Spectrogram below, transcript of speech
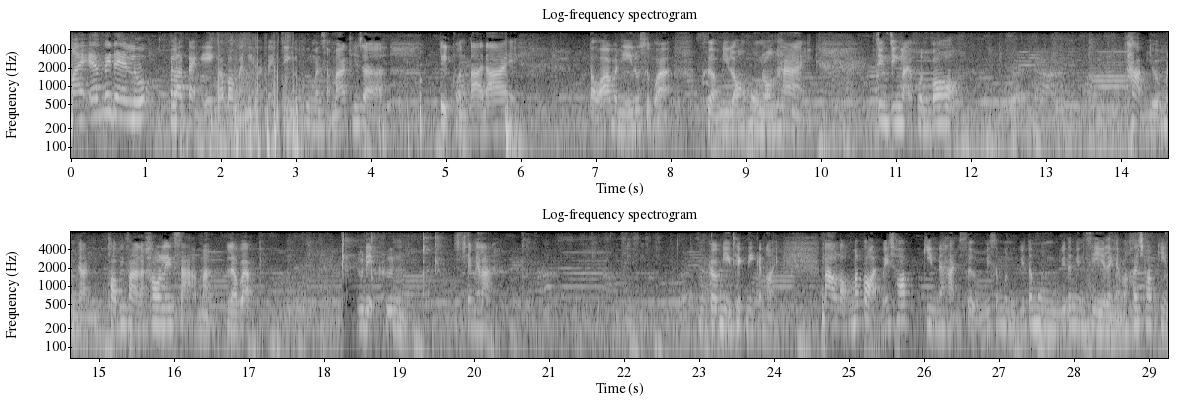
ไ My everyday look เวลาแต่งเองก็ประมาณนี้ค่ะ แต่จริงก็คือมันสามารถที่จะติดขนตาได้ แต่ว่าวันนี้รู้สึกว่าเผื่อมีร้องหงร้องไห้ จริง ๆ หลายคนก็ามเยอะเหมือนกัน พอพี่ฟ้าจะเข้าเลขสามอะแล้วแบบ ดูเด็กขึ้น ใช่ไหมล่ะ มันก็มีเทคนิคกันหน่อย เปล่าหรอกเมื่อก่อนไม่ชอบกินอาหารเสริมวิตามินวิตามินวิตามินซีอะไรเงี้ยไม่ค่อยชอบกิน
